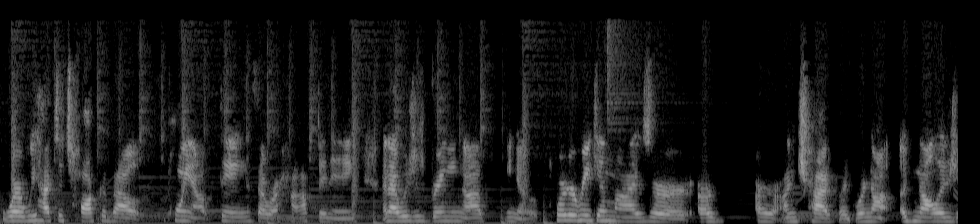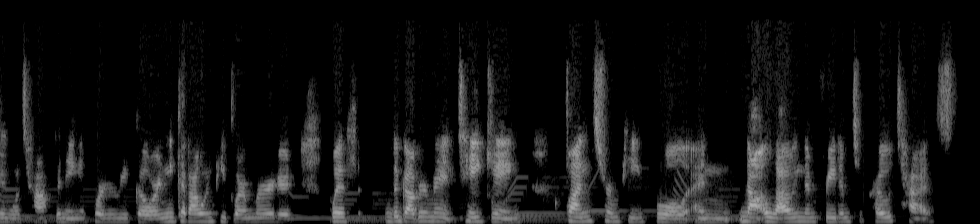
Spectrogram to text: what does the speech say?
where we had to talk about point out things that were happening. And i was just bringing up you know puerto rican lives are are are unchecked. Like we're not acknowledging what's happening in puerto rico or nicaraguan people are murdered with the government taking funds from people and not allowing them freedom to protest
